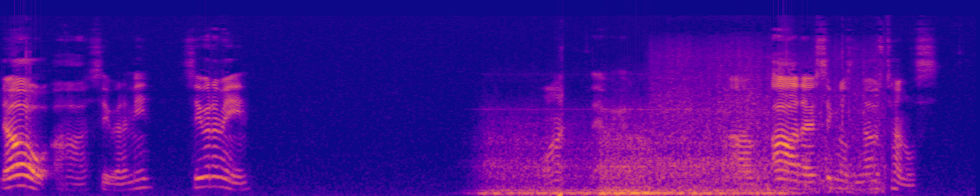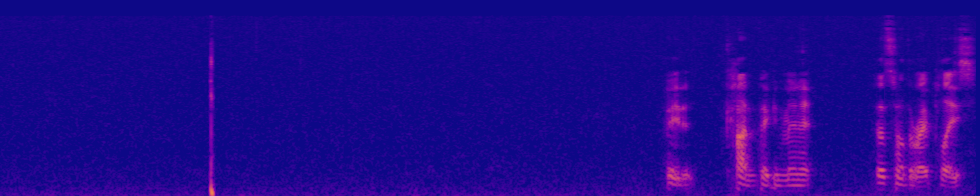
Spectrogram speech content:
No! Uh, see what I mean? See what I mean? One. There we go. Um, ah, there's signals in those tunnels. Wait a cotton picking minute. That's not the right place.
